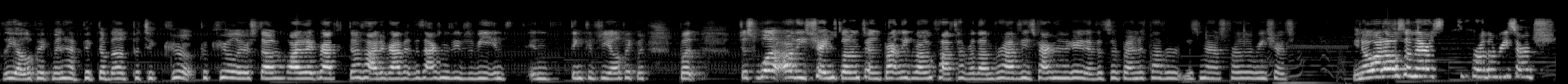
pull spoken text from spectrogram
The yellow Pikmin have picked up a particular peculiar stone. Why did I grab decide to grab it? This action seems to be in, instinctive to yellow Pikmin. But just what are these strange glowing stones brightly growing clouds cover them? Perhaps these cracks indicate that the is clever. This merits further research. You know what also merits further research?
